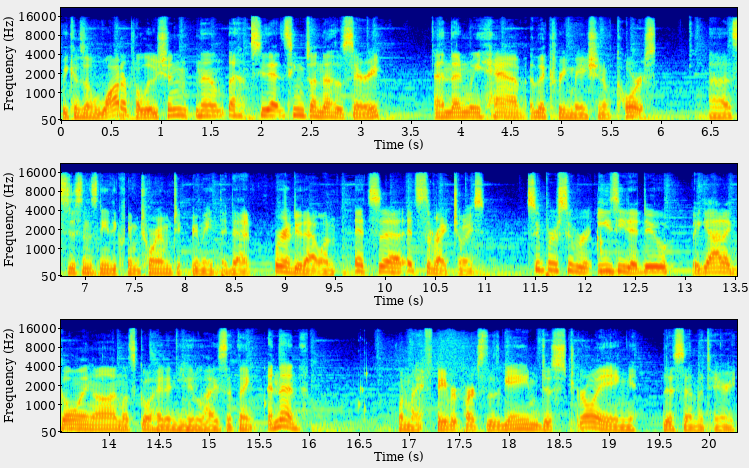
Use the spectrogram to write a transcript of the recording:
because of water pollution. Now, see, that seems unnecessary. And then we have the cremation, of course. Uh, citizens need the crematorium to cremate the dead. We're gonna do that one. It's uh, it's the right choice. Super, super easy to do. We got it going on. Let's go ahead and utilize the thing. And then, one of my favorite parts of the game, destroying the cemetery.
